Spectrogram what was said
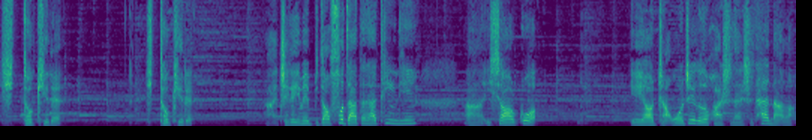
hitoki de hitoki de。啊，这个因为比较复杂，大家听一听，啊，一笑而过。也要掌握这个的话，实在是太难了。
